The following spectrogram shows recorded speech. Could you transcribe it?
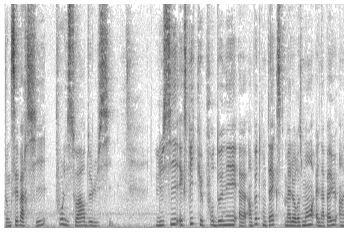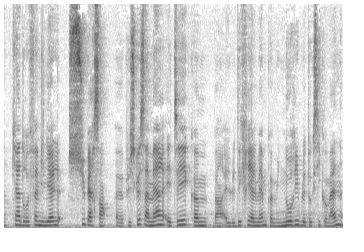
Donc c'est parti pour l'histoire de Lucie. Lucie explique que pour donner euh, un peu de contexte, malheureusement, elle n'a pas eu un cadre familial super sain, euh, puisque sa mère était, comme ben, elle le décrit elle-même, comme une horrible toxicomane,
